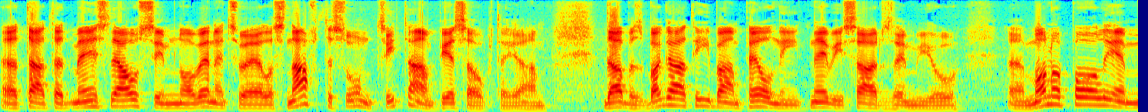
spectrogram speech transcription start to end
tātad mēs ļausim no Venecuēlas naftas un citām piesauktajām dabas bagātībām pelnīt nevis ārzemju monopoliem,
